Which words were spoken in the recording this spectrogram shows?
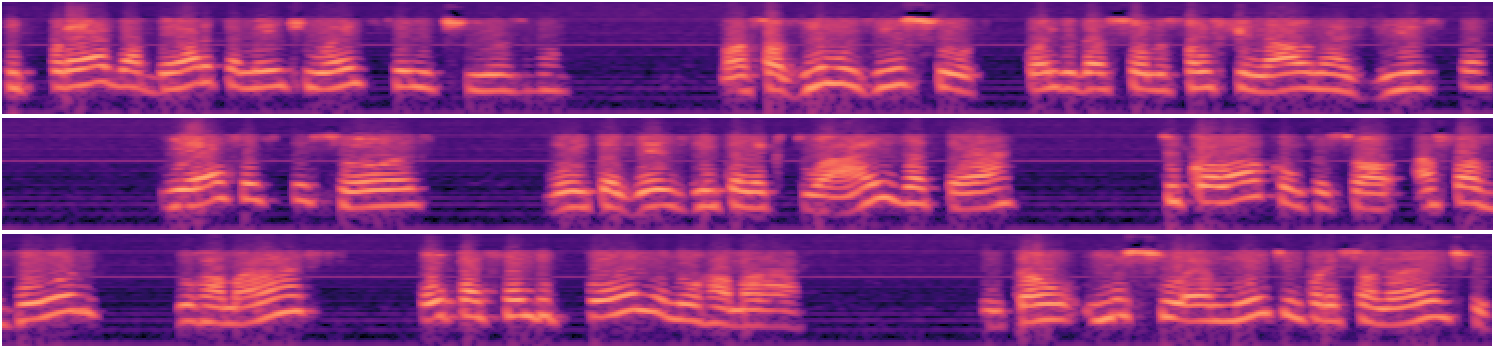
que prega abertamente o antissemitismo. Nós só vimos isso quando da solução final nazista. E essas pessoas muitas vezes intelectuais até, se colocam, pessoal, a favor do Hamas ou passando pano no Hamas. Então, isso é muito impressionante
